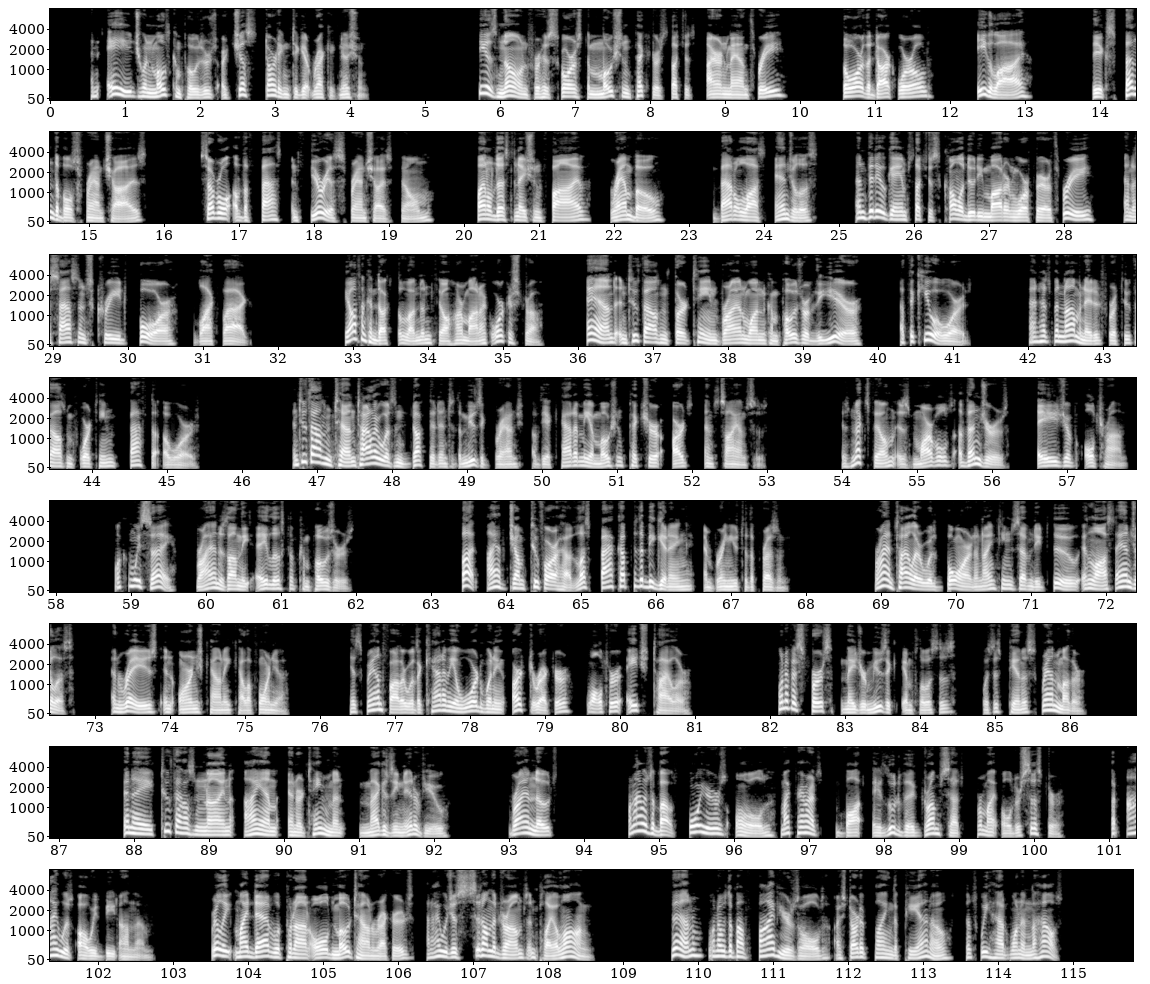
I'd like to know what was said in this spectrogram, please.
an age when most composers are just starting to get recognition. He is known for his scores to motion pictures such as Iron Man 3, Thor the Dark World, Eagle Eye, the Expendables franchise, several of the Fast and Furious franchise film, Final Destination 5, Rambo, Battle Los Angeles, and video games such as Call of Duty Modern Warfare 3 and Assassin's Creed 4 Black Flag. He often conducts the London Philharmonic Orchestra, and in 2013 Brian won Composer of the Year at the Q Awards and has been nominated for a 2014 BAFTA Award. In 2010, Tyler was inducted into the music branch of the Academy of Motion Picture Arts and Sciences. His next film is Marvel's Avengers Age of Ultron. What can we say? Brian is on the A list of composers. But I have jumped too far ahead. Let's back up to the beginning and bring you to the present. Brian Tyler was born in 1972 in Los Angeles and raised in Orange County, California. His grandfather was Academy Award winning art director Walter H. Tyler. One of his first major music influences was his pianist grandmother. In a 2009 I Am Entertainment magazine interview, Brian notes When I was about four years old, my parents bought a Ludwig drum set for my older sister, but I was always beat on them. Really, my dad would put on old Motown records, and I would just sit on the drums and play along. Then, when I was about five years old, I started playing the piano since we had one in the house.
